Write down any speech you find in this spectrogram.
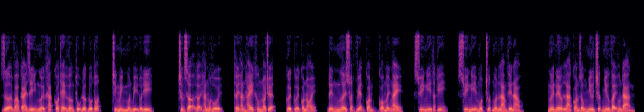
Dựa vào cái gì người khác có thể hưởng thụ được đồ tốt, chính mình muốn bị đuổi đi. Trương sợ đợi hắn một hồi, thấy hắn hay không nói chuyện, cười cười còn nói, đến ngươi xuất viện còn có mấy ngày, suy nghĩ thật kỹ, suy nghĩ một chút muốn làm thế nào. Ngươi nếu là còn giống như trước như vậy hỗn đản,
